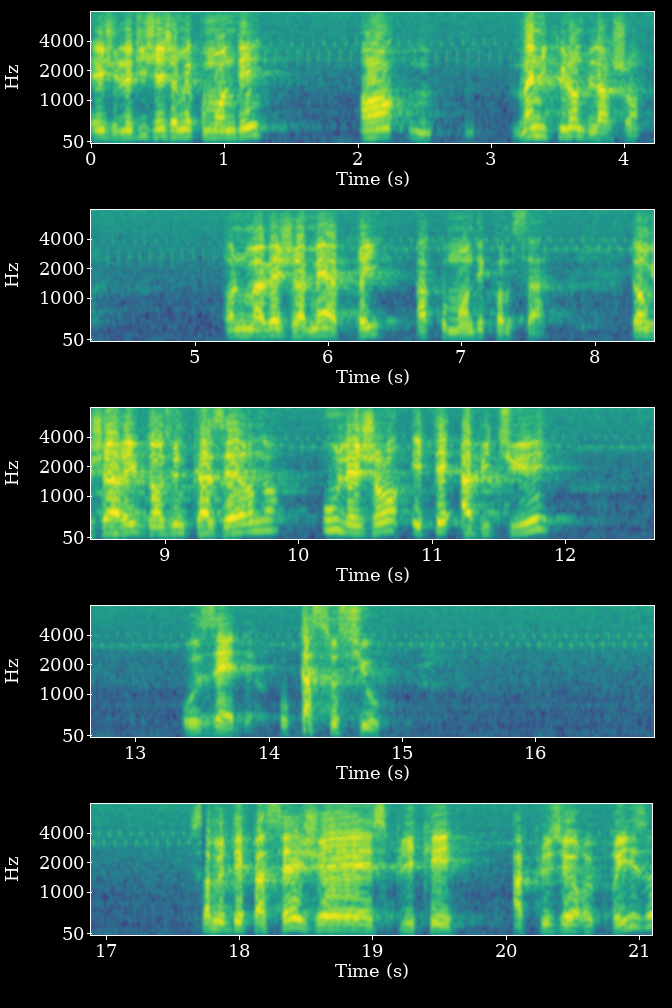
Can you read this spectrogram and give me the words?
Et je le dis, je n'ai jamais commandé en manipulant de l'argent. On ne m'avait jamais appris à commander comme ça. Donc j'arrive dans une caserne où les gens étaient habitués aux aides, aux cas sociaux. Ça me dépassait, j'ai expliqué à plusieurs reprises.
